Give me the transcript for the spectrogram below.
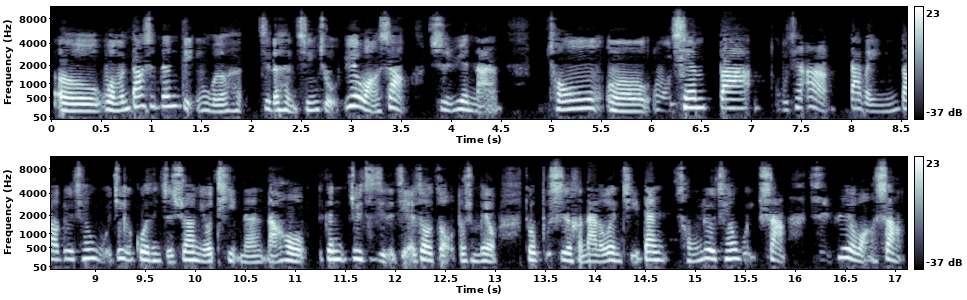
呃，我们当时登顶，我都很记得很清楚，越往上是越难。从呃五千八、五千二大本营到六千五这个过程，只需要你有体能，然后根据自己的节奏走，都是没有，都不是很大的问题。但从六千五以上是越往上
